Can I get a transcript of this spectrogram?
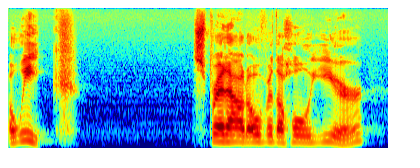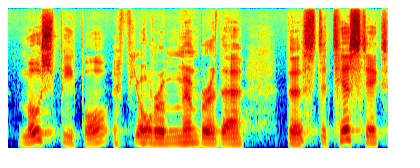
a week spread out over the whole year, most people, if you'll remember the, the statistics,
